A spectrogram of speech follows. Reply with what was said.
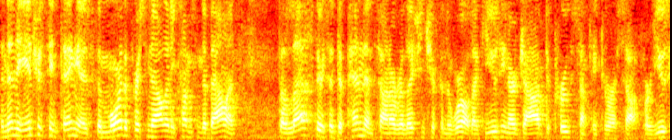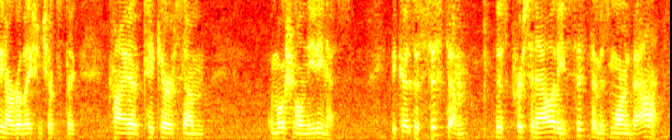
And then the interesting thing is, the more the personality comes into balance, the less there's a dependence on our relationship in the world, like using our job to prove something to ourselves, or using our relationships to kind of take care of some emotional neediness. Because the system, this personality system, is more in balance.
